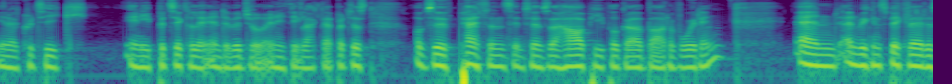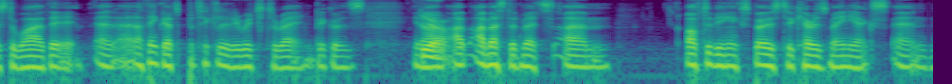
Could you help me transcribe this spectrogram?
you know critique any particular individual or anything like that, but just observe patterns in terms of how people go about avoiding. And and we can speculate as to why there. And, and I think that's particularly rich terrain because, you know, yeah. I, I, must admit, um, after being exposed to charismaniacs and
